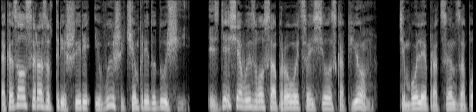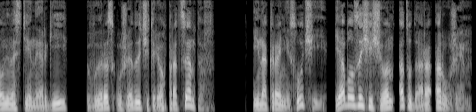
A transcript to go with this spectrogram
оказался раза в три шире и выше, чем предыдущий, и здесь я вызвался опробовать свои силы с копьем, тем более процент заполненности энергией вырос уже до 4%, и на крайний случай я был защищен от удара оружием.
